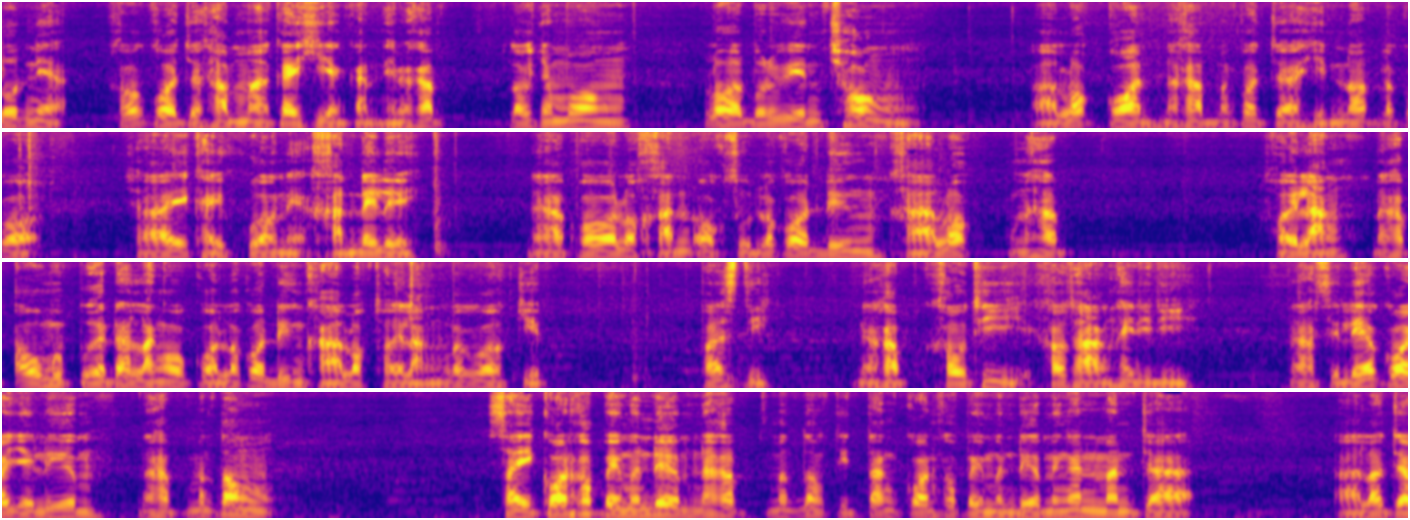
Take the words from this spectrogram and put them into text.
รถเนี่ยเขาก็จะทำมาใกล้เคียงกันเห็นไหมครับ เราจะมองลอดบริเวณช่อง ล็อกก่อนนะครับ มันก็จะเห็นน็อตแล้วก็ใช้ไขควงเนี่ยขันได้เลยนะครับพอเราขันออกสุดแล้วก็ดึงขาล็อกนะครับ ถอยหลังนะครับ เอามือเปิดด้านหลังออกก่อนแล้วก็ดึงขาล็อกถอยหลัง แล้วก็เก็บพลาสติกนะครับเข้าที่เข้าทางให้ดีๆนะเสร็จแล้วก็อย่าลืมนะครับ มันต้องใส่กรอนเข้าไปเหมือนเดิมนะครับ มันต้องติดตั้งกรอนเข้าไปเหมือนเดิมไม่งั้นมันจะเราจะ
